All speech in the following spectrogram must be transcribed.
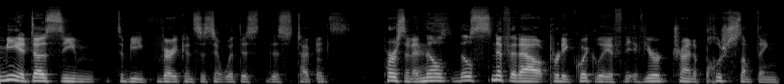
me it does seem to be very consistent with this this type of It's person and they'll they'll sniff it out pretty quickly if if you're trying to push something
